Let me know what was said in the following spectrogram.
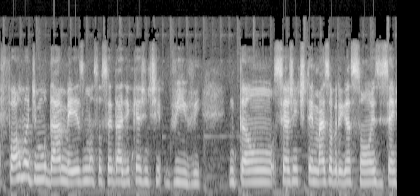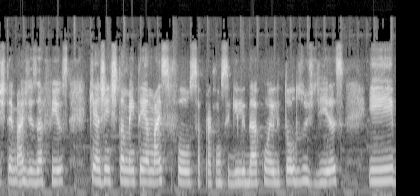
forma de mudar mesmo a sociedade em que a gente vive. Então, se a gente tem mais obrigações e se a gente tem mais desafios, que a gente também tenha mais força para conseguir lidar com ele todos os dias e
